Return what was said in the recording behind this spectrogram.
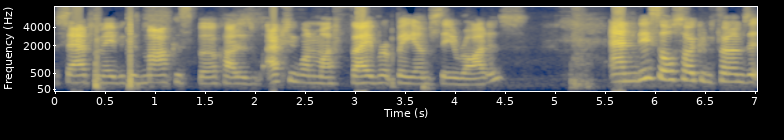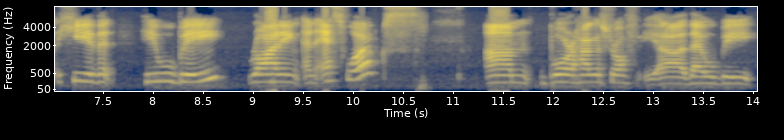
sad for me because Marcus Burghardt is actually one of my favourite BMC riders. And this also confirms it here that he will be riding an S-Works. Um, Bora Haggenstorf, uh, they will be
